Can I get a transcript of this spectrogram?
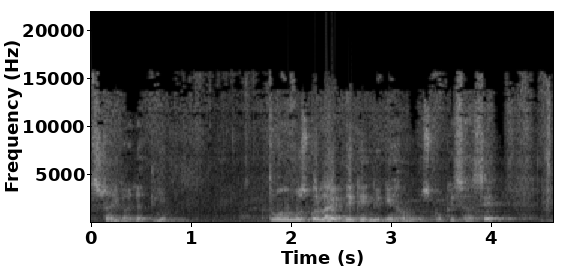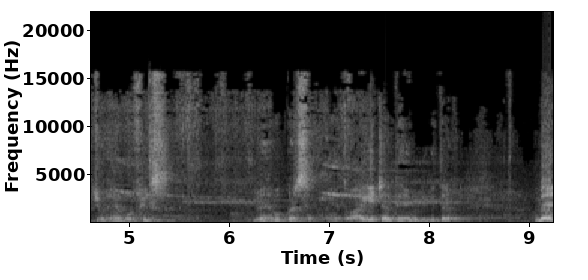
स्ट्राइक आ जाती है। तो हम उसको लाइव देखेंगे कि हम उसको किस तरह से जो है वो फिक्स जो है वो कर सकते हैं तो आइए चलते हैं वीडियो की तरफ़ मैं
